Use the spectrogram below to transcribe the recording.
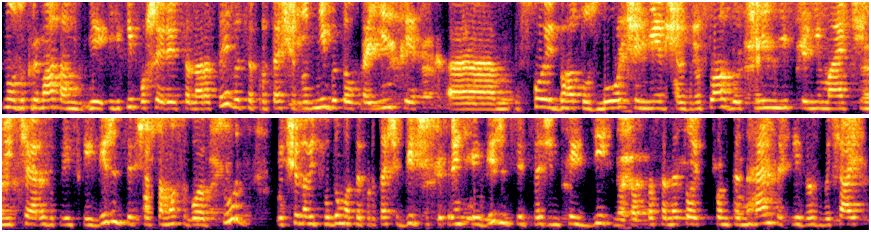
Ну зокрема, там які поширюються наративи. Це про те, що ну, нібито українці е, скоюють багато злочинів, що зросла злочинність у Німеччині через українських біженців, що само собою абсурд. Якщо навіть подумати про те, що більшість українських біженців це жінки з дітьми, тобто це не той контингент, який зазвичай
